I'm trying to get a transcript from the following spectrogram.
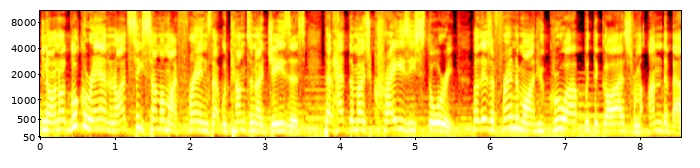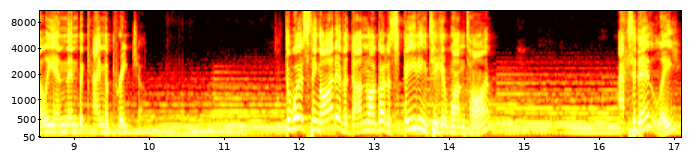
You know, and I'd look around and I'd see some of my friends that would come to know Jesus that had the most crazy story. But there's a friend of mine who grew up with the guys from Underbelly and then became a preacher. The worst thing I'd ever done, I got a speeding ticket one time, accidentally.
